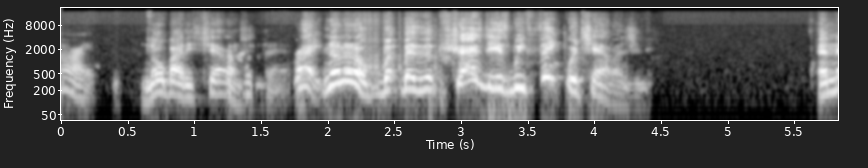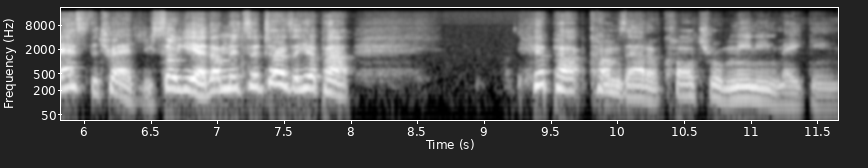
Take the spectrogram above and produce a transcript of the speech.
All right. Nobody's challenging. Right. No, no, no. But, but the tragedy is we think we're challenging it. And that's the tragedy. So yeah, I mean, in terms of hip hop, hip hop comes out of cultural meaning making,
